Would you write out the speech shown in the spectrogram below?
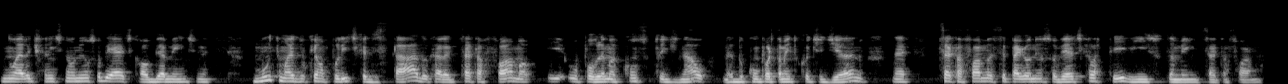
Não era diferente na União Soviética, obviamente, né? Muito mais do que uma política de Estado, cara, de certa forma, e o problema constitucional né, do comportamento cotidiano, né, de certa forma, você pega a União Soviética, ela teve isso também, de certa forma.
